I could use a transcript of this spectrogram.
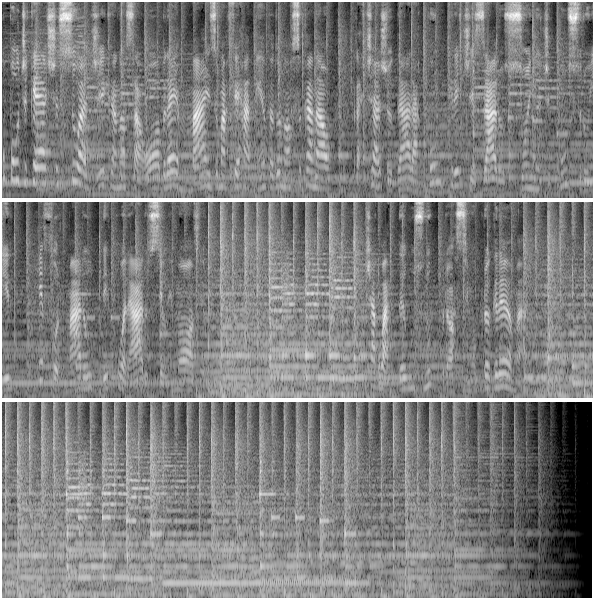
O podcast Sua Dica, Nossa Obra é mais uma ferramenta do nosso canal para te ajudar a concretizar o sonho de construir, reformar ou decorar o seu imóvel. Te aguardamos no próximo programa.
